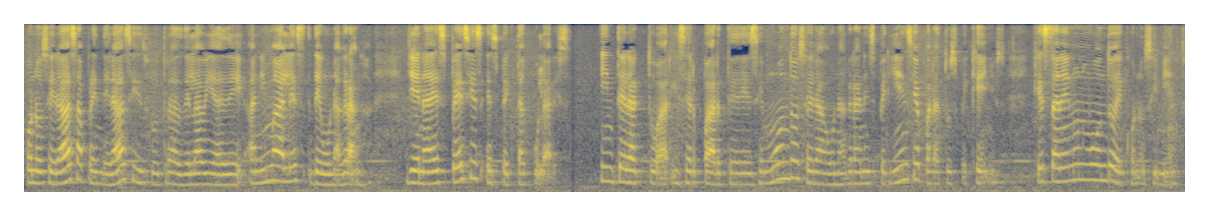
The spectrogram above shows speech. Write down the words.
Conocerás, aprenderás y disfrutarás de la vida de animales de una granja llena de especies espectaculares. Interactuar y ser parte de ese mundo será una gran experiencia para tus pequeños, que están en un mundo de conocimiento.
